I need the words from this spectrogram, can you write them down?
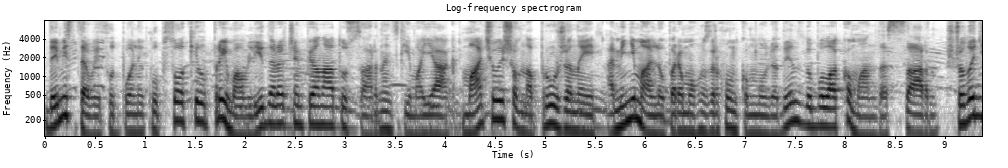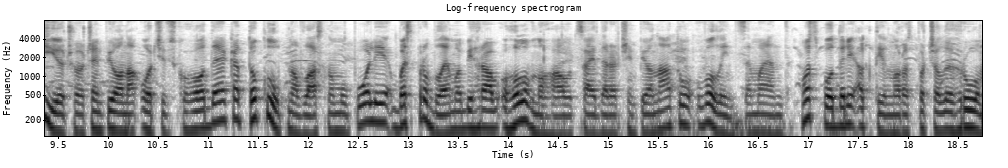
де місцевий футбольний клуб Сокіл приймав лідера чемпіонату Сарненський маяк. Матч вийшов напружений, а мінімальну перемогу з рахунком 0-1 здобула команда Сарн. Щодо діючого чемпіона Орчівського Одека, то клуб на власному полі без проблем обіграв головного аутсайдера чемпіонату Волинь Цемент. Господарі активно розпочали гру.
